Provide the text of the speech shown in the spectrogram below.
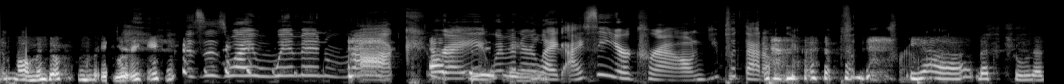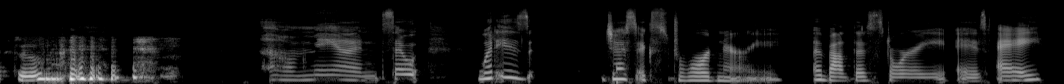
moment of bravery. This is why women rock, right? Women are like, I see your crown. You put that on put your crown on. yeah, that's true. That's true. Oh, man. So, what is just extraordinary about this story is A,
